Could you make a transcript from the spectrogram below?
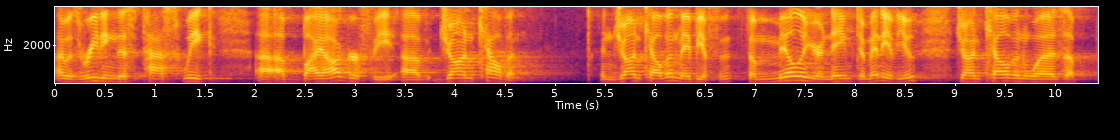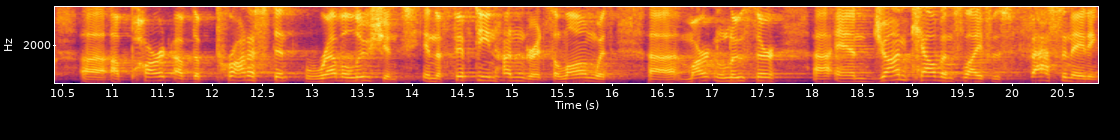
I was reading this past week uh, a biography of John Calvin. And John Calvin may be a familiar name to many of you. John Calvin was a, uh, a part of the Protestant Revolution in the 1500s, along with uh, Martin Luther. Uh, and John Calvin's life is fascinating.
